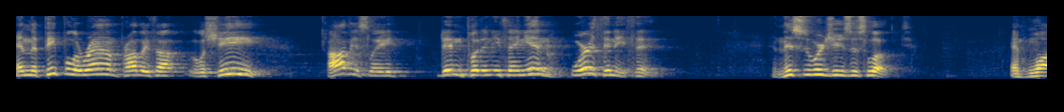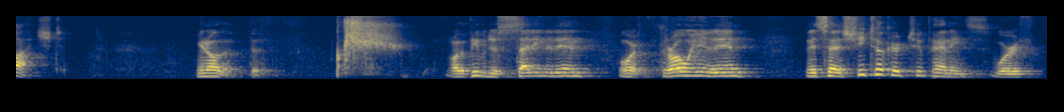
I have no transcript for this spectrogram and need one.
And the people around probably thought, well, she obviously didn't put anything in worth anything. And this is where Jesus looked and watched. You know, the, the or the people just setting it in or throwing it in. And it says, She took her two pennies worth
